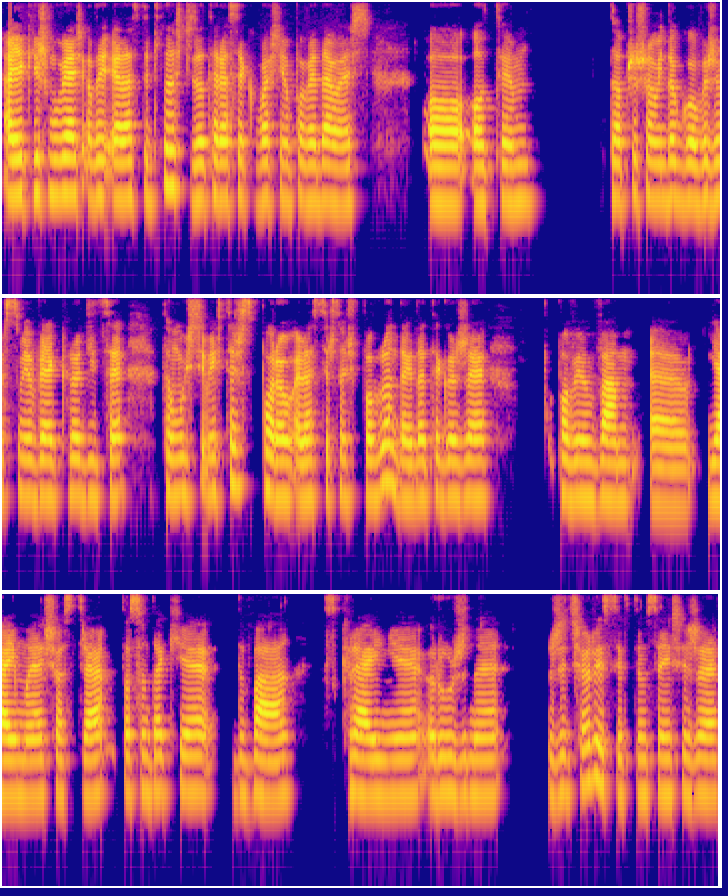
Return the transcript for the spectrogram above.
A jak już mówiłaś o tej elastyczności, to teraz jak właśnie opowiadałaś o, o tym, to przyszło mi do głowy, że w sumie wy jak rodzice, to musicie mieć też sporą elastyczność w poglądach, dlatego że powiem wam, e, ja i moja siostra, to są takie dwa skrajnie różne życiorysy, w tym sensie, że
